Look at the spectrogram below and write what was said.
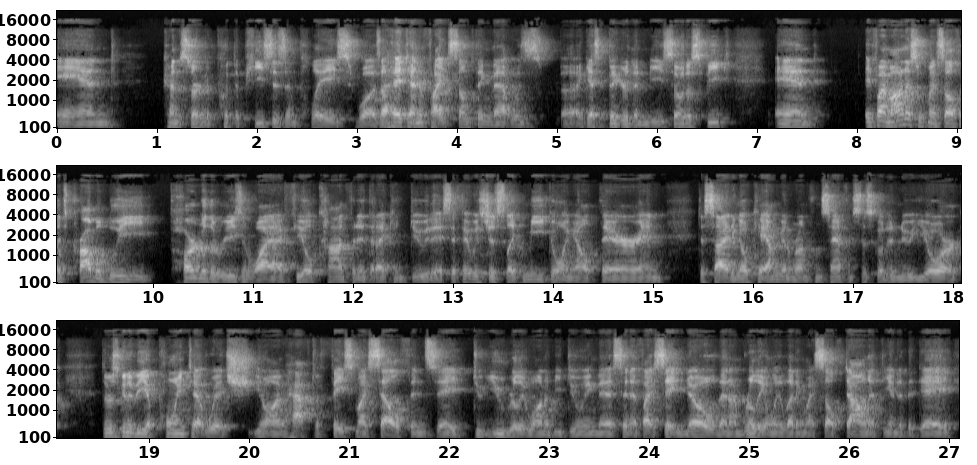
and kind of starting to put the pieces in place was I identified something that was, uh, I guess, bigger than me, so to speak. And if I'm honest with myself, it's probably part of the reason why I feel confident that I can do this. If it was just like me going out there and deciding, okay, I'm going to run from San Francisco to New York, there's going to be a point at which, you know, I have to face myself and say, do you really want to be doing this? And if I say no, then I'm really only letting myself down at the end of the day.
